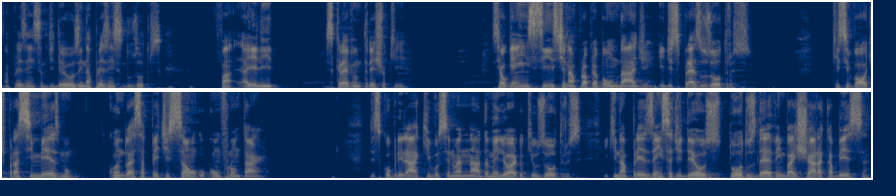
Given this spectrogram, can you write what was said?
na presença de Deus e na presença dos outros. Aí ele escreve um trecho aqui. Se alguém insiste na própria bondade e despreza os outros, que se volte para si mesmo quando essa petição o confrontar descobrirá que você não é nada melhor do que os outros e que na presença de Deus todos devem baixar a cabeça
